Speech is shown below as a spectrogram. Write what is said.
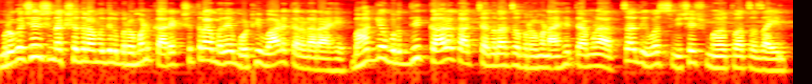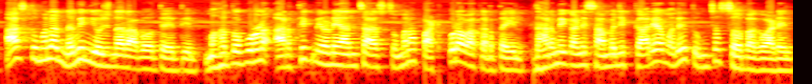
मृगशीर्ष नक्षत्रामधील भ्रमण कार्यक्षेत्रामध्ये मोठी वाढ करणार आहे. भाग्य वृद्धी कारक आज चंद्राचं भ्रमण आहे त्यामुळे आजचा दिवस विशेष महत्त्वाचा जाईल. आज तुम्हाला नवीन योजना राबवता येतील. महत्त्वपूर्ण आर्थिक निर्णयांचा आज तुम्हाला पाठपुरावा करता येईल. धार्मिक आणि सामाजिक कार्यामध्ये तुमचा सहभाग वाढेल.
